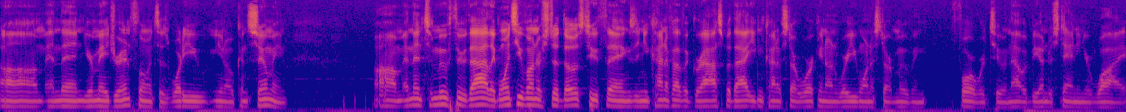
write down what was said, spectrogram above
um, and then your major influences. What are you, you know, consuming? Um, and then to move through that, like once you've understood those two things and you kind of have a grasp of that, you can kind of start working on where you want to start moving forward to, and that would be understanding your why.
